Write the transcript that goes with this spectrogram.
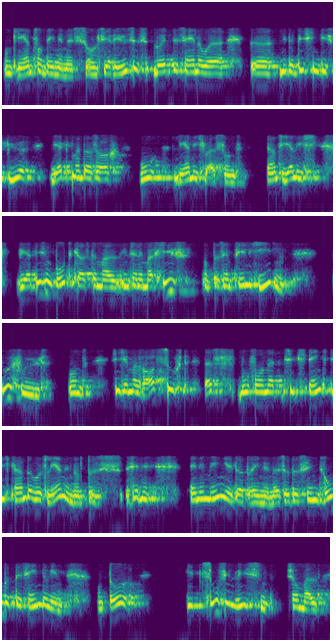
und lernt von denen. Es sollen seriöse Leute sein, aber äh, mit ein bisschen Gespür merkt man das auch, wo lerne ich was. Und ganz ehrlich, wer diesen Podcast einmal in seinem Archiv, und das empfehle ich jedem, durchwühlt und sich einmal raussucht, das, wovon er sich denkt, ich kann da was lernen. Und das ist eine, eine Menge da drinnen. Also das sind hunderte Sendungen. Und da gibt so viel Wissen schon mal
